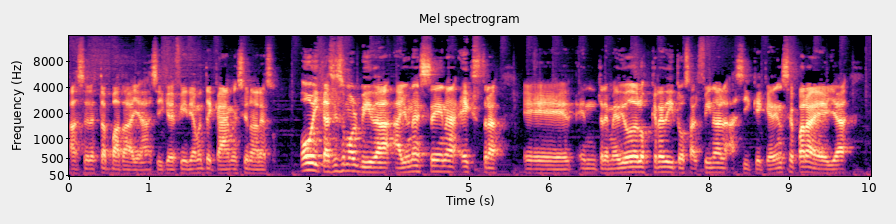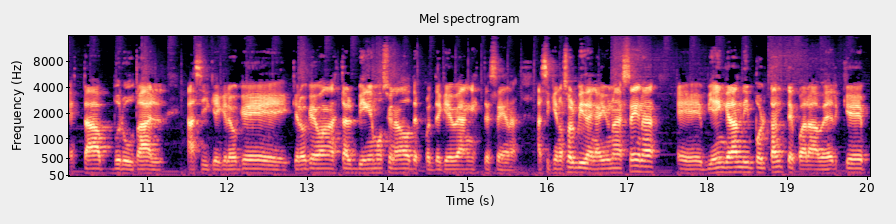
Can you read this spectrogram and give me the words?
hacer estas batallas, así que definitivamente cabe mencionar eso. Hoy casi se me olvida, hay una escena extra eh, entre medio de los créditos al final, así que quédense para ella, está brutal. Así que creo que creo que van a estar bien emocionados después de que vean esta escena. Así que no se olviden, hay una escena eh, bien grande, importante para ver qué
